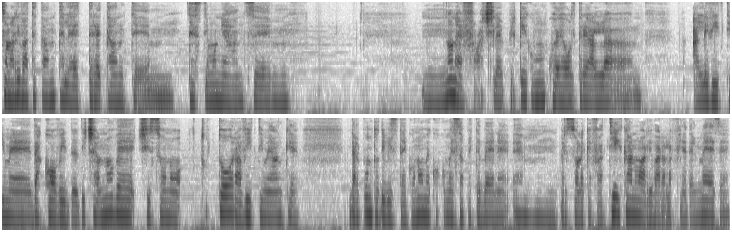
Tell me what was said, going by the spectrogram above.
sono arrivate tante lettere, tante mh, mm, testimonianze. Mm. mm, non è facile perché comunque oltre al, alle vittime da Covid-19 ci sono tuttora vittime anche dal punto di vista economico, come sapete bene, ehm, persone che faticano a arrivare alla fine del mese.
